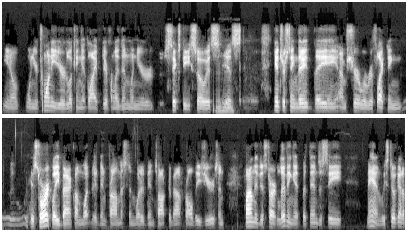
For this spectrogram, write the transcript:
you know, when you're 20, you're looking at life differently than when you're 60. So it's mm-hmm. it's interesting. They they I'm sure were reflecting historically back on what had been promised and what had been talked about for all these years, and finally to start living it. But then to see, man, we still got to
